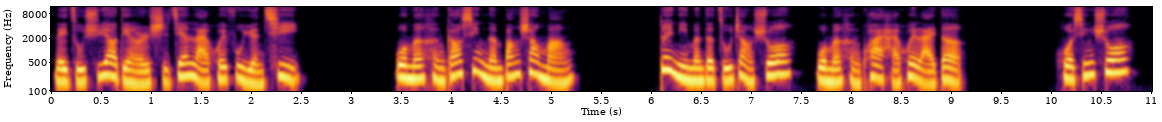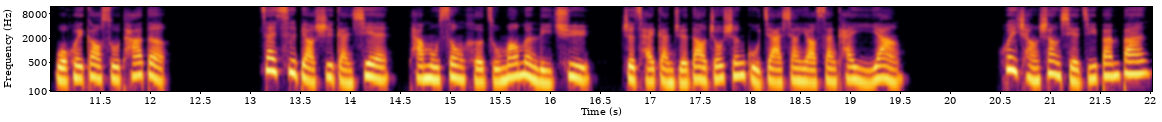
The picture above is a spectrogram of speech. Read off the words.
雷族需要点儿时间来恢复元气，我们很高兴能帮上忙。”对你们的族长说，我们很快还会来的。火星说：“我会告诉他的。”再次表示感谢，他目送河族猫们离去，这才感觉到周身骨架像要散开一样。会场上血迹斑斑，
